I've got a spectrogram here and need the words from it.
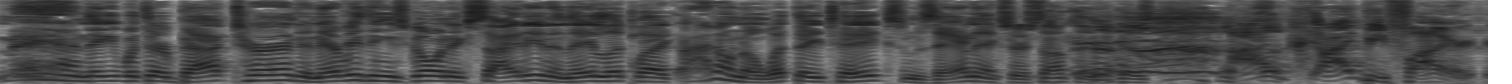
man, they with their back turned and everything's going exciting, and they look like I don't know what they take, some Xanax or something, because I'd, I'd be fired.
